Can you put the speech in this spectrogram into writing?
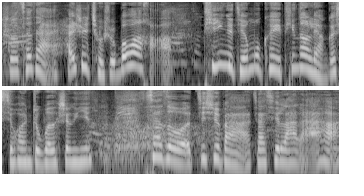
说彩彩还是糗事播报好，听一个节目可以听到两个喜欢主播的声音。下次我继续把佳期拉来哈。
